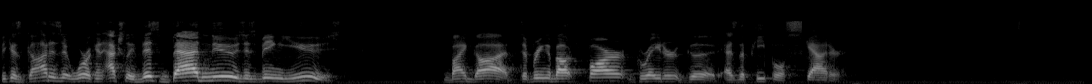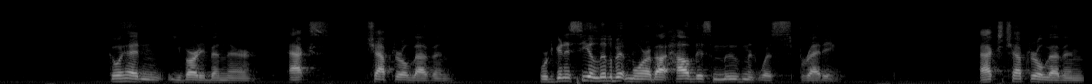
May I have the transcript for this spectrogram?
Because God is at work, and actually, this bad news is being used by God to bring about far greater good as the people scatter. Go ahead and you've already been there. Acts chapter 11 we're going to see a little bit more about how this movement was spreading. Acts chapter 11,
